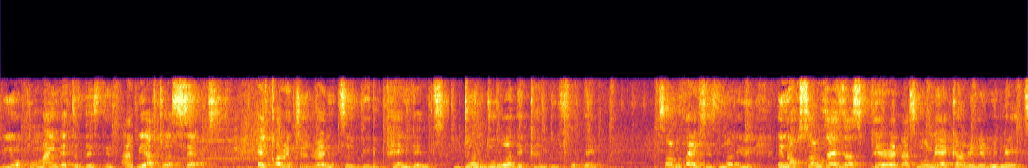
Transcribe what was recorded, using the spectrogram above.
be open-minded to these things and we have to accept. Encourage children to be dependent. Don't do what they can do for them sometimes it's not you know sometimes as parent as mommy i can really relate.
